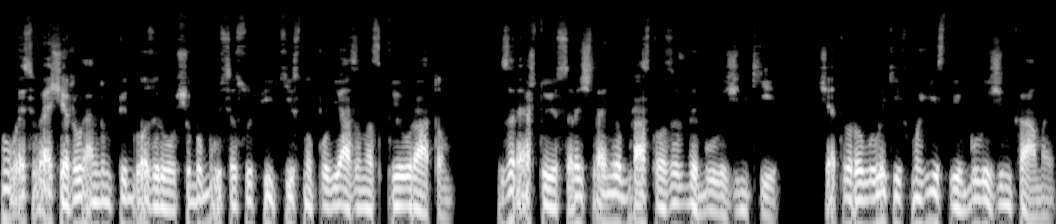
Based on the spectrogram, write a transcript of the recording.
Увесь вечір Лендон підозрював, що бабуся Софі тісно пов'язана з пріоратом. Зрештою, серед членів братства завжди були жінки. Четверо великих магістрів були жінками.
